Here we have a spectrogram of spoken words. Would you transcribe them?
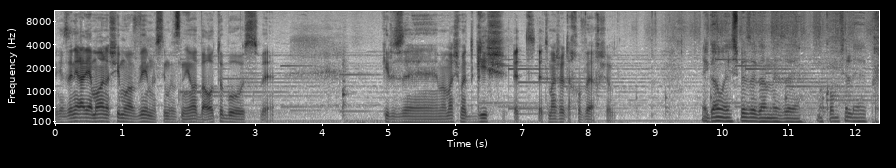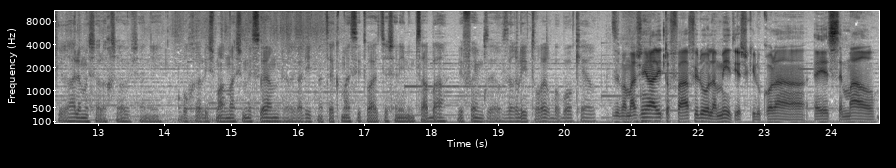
בגלל זה נראה לי המון אנשים אוהבים לשים אוזניות באוטובוס, ו... כאילו זה ממש מדגיש את, את מה שאתה חווה עכשיו. לגמרי, יש בזה גם איזה מקום של אה, בחירה למשל עכשיו, שאני בוחר לשמוע משהו מסוים ורגע להתנתק מהסיטואציה שאני נמצא בה, לפעמים זה עוזר להתעורר בבוקר. זה ממש נראה לי תופעה אפילו עולמית, יש כאילו כל ה-ASMR,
